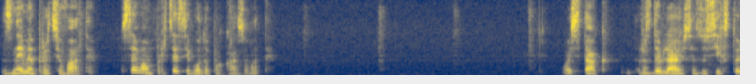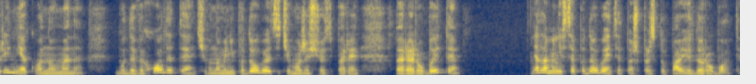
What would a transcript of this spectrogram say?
з ними працювати. Все вам в процесі буду показувати. Ось так роздивляюся з усіх сторін, як воно в мене буде виходити, чи воно мені подобається, чи може щось переробити. Але мені все подобається, тож приступаю до роботи.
